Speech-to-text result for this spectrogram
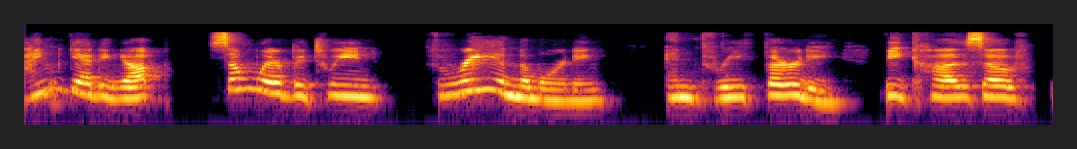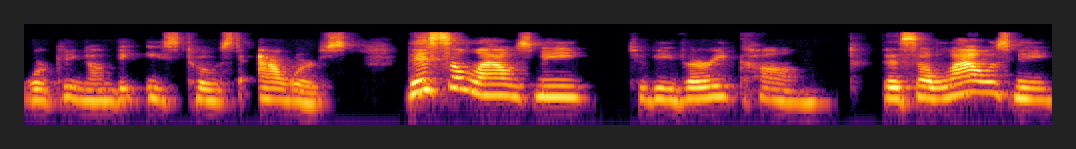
I'm getting up somewhere between 3 in the morning and 3:30 because of working on the East Coast hours. This allows me to be very calm. This allows me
